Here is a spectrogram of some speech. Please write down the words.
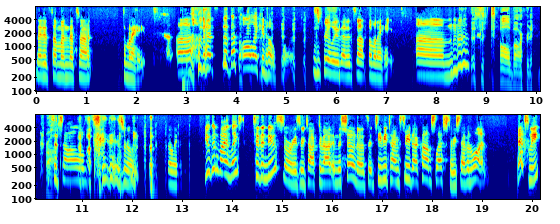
that it's someone that's not someone I hate. Uh, that's that's all I can hope for. Is really that it's not someone I hate. Um, is a tall bar to cross. it's a tall. It is really, really. You can find links to the news stories we talked about in the show notes at tvtimes3.com slash 371. Next week,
